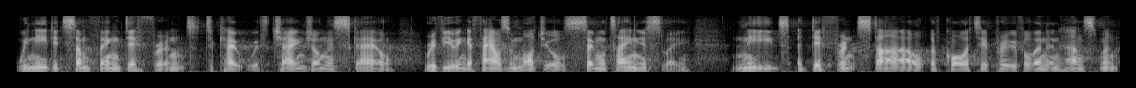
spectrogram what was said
We needed something different to cope with change on this scale. Reviewing a thousand modules simultaneously needs a different style of quality approval and enhancement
